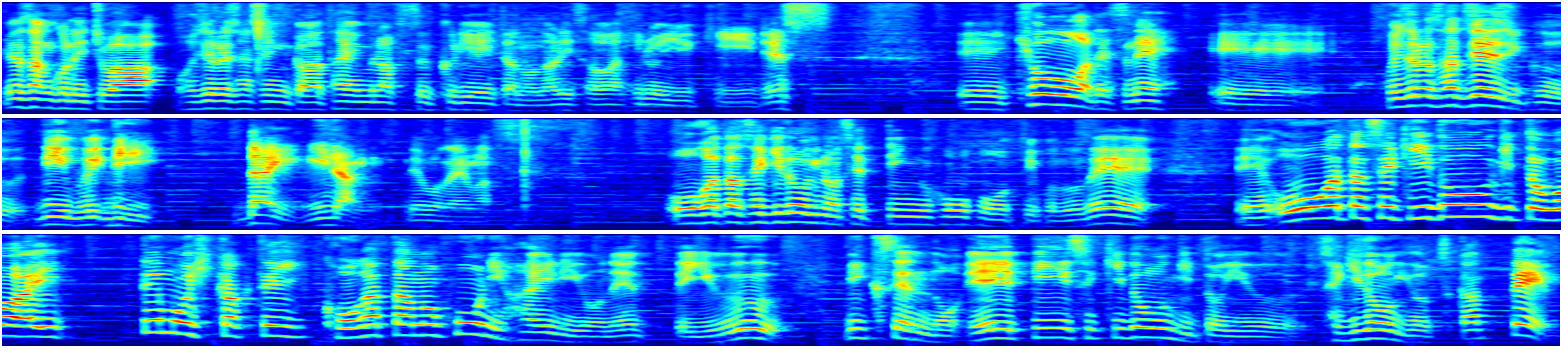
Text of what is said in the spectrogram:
皆さんこんにちは。星空写真家タイムラプスクリエイターの成沢宏之です、えー、今日はですね、えー、星空撮影軸 DVD 第2弾でございます。大型赤道儀のセッティング方法ということで、えー、大型赤道儀とは言っても比較的小型の方に入るよねっていうビクセンの AP 赤道儀という赤道儀を使って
